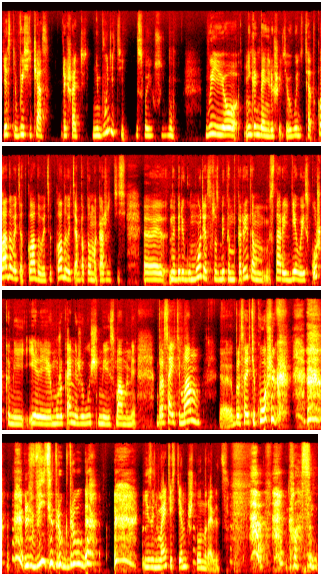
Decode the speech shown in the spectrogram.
Если вы сейчас решать не будете свою судьбу, вы ее никогда не решите. Вы будете откладывать, откладывать, откладывать, а потом окажетесь э, на берегу моря с разбитым корытом, старой девой с кошками или мужиками, живущими с мамами. Бросайте мам, э, бросайте кошек, любите друг друга и занимайтесь тем, что нравится. Классно.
